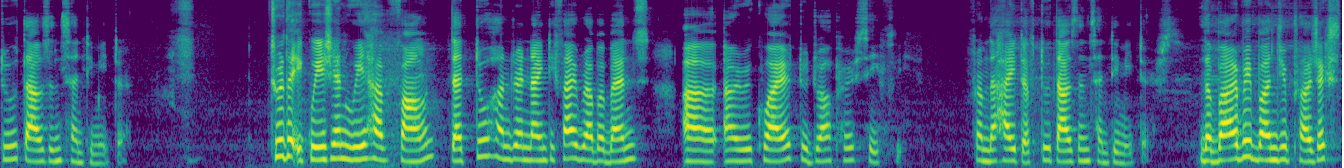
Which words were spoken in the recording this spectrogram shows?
2000 centimeter? Through the equation, we have found that 295 rubber bands uh, are required to drop her safely from the height of 2000 centimeters. The Barbie Bungee project,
